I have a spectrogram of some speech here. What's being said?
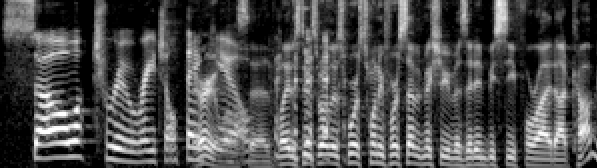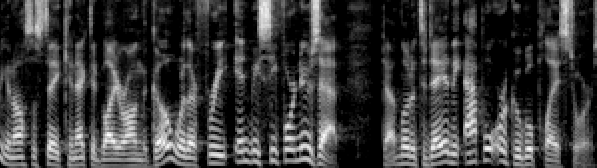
so true, Rachel. Thank Very you. well said. Latest news, weather, sports 24 7. Make sure you visit NBC4i.com. You can also stay connected while you're on the go with our free NBC4 News app. Download it today in the Apple or Google Play stores.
